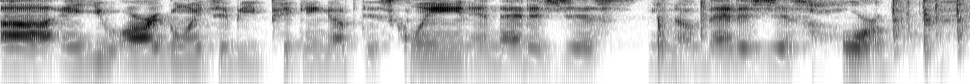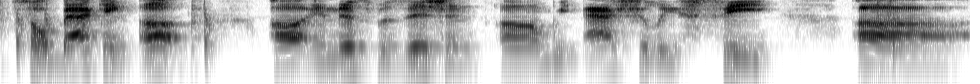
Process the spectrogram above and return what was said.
Uh, and you are going to be picking up this queen, and that is just, you know, that is just horrible. So backing up uh, in this position, um, we actually see uh,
